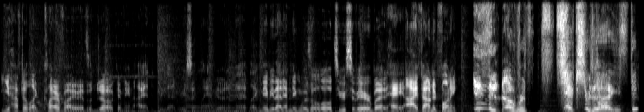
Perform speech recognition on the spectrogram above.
you have to like clarify it's a joke. I mean, I had to do that recently. I'm gonna admit, like maybe that ending was a little too severe, but hey, I found it funny. Is it over sexualized?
